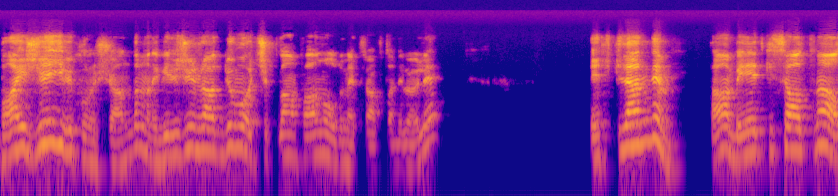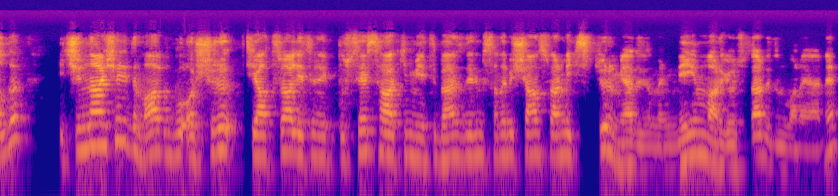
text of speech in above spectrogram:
Bay J gibi konuşuyor anladın mı? Hani Virgin Radyo mu açıklan falan oldum etrafta hani böyle. Etkilendim. Tamam beni etkisi altına aldı. İçinden şey dedim abi bu aşırı tiyatral yetenek, bu ses hakimiyeti ben dedim sana bir şans vermek istiyorum ya dedim. Hani neyin var göster dedim bana yani.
